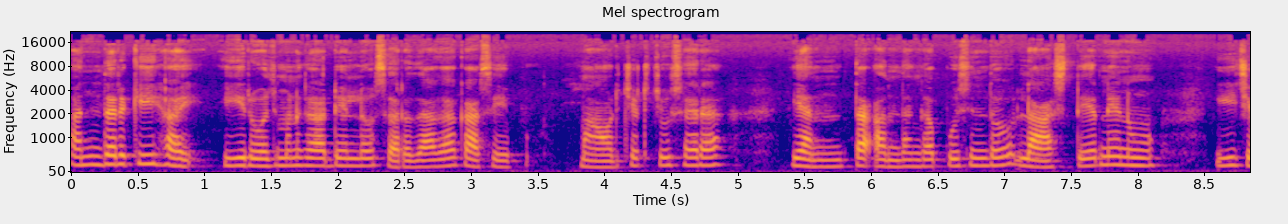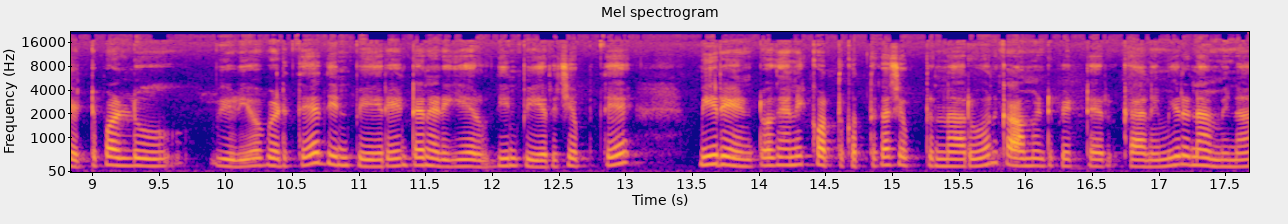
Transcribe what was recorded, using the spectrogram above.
అందరికీ హాయ్. ఈరోజు మన గార్డెన్లో సరదాగా కాసేపు మామిడి చెట్టు చూసారా? ఎంత అందంగా పూసిందో. లాస్ట్ ఇయర్ నేను ఈ చెట్టు పళ్ళు వీడియో పెడితే దీని పేరేంటని అడిగారు. దీని పేరు చెప్తే మీరేంటో కానీ కొత్త కొత్తగా చెప్తున్నారు అని కామెంట్ పెట్టారు. కానీ మీరు నమ్మినా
